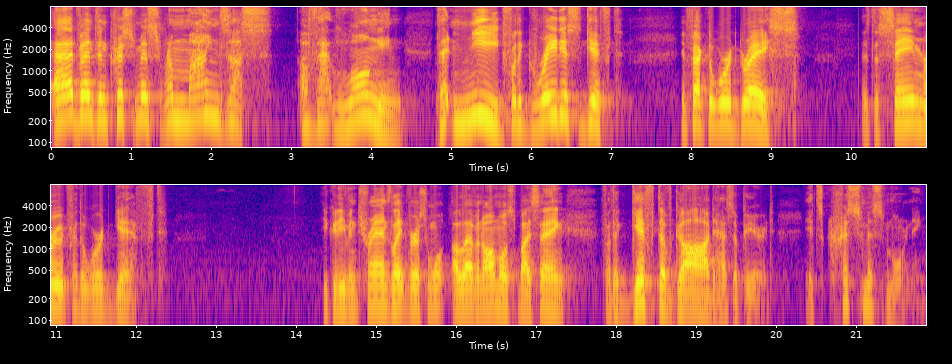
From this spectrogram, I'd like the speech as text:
Advent and Christmas reminds us of that longing, that need for the greatest gift. In fact, the word grace is the same root for the word gift. You could even translate verse 11 almost by saying, For the gift of God has appeared. It's Christmas morning.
